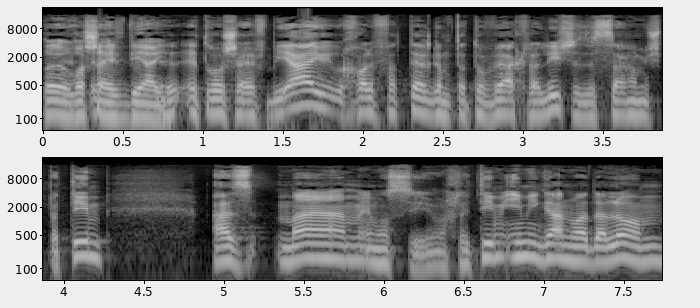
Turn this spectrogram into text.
ראש ה-FBI. את, את ראש ה-FBI, הוא יכול לפטר גם את התובע הכללי, שזה שר המשפטים. אז מה הם עושים? מחליטים, אם הגענו עד הלום,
